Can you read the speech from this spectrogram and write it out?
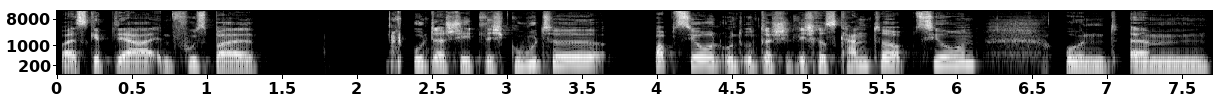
Weil es gibt ja im Fußball unterschiedlich gute Optionen und unterschiedlich riskante Optionen. Und ähm,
